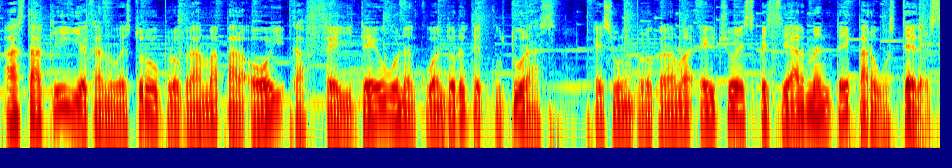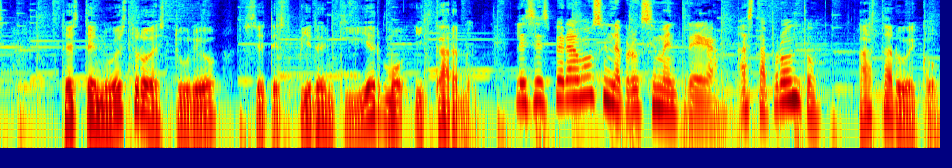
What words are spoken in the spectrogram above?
Hasta aquí llega nuestro programa para hoy, Café y Té, un encuentro de culturas. Es un programa hecho especialmente para ustedes. Desde nuestro estudio se despiden Guillermo y Carmen. Les esperamos en la próxima entrega. Hasta pronto. Hasta luego.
